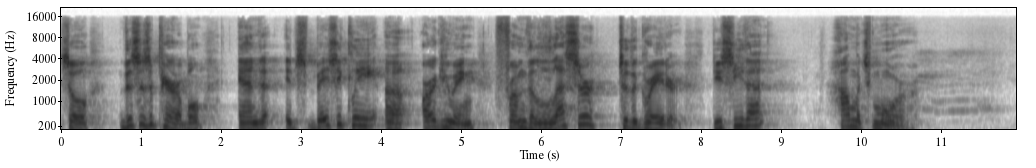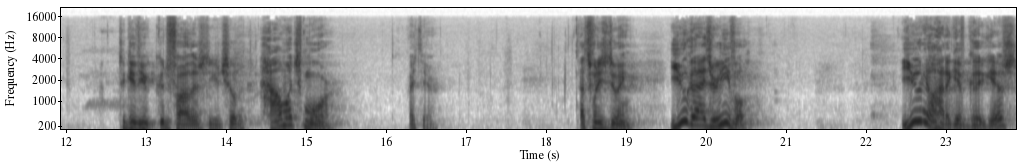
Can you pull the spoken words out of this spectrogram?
So this is a parable, and it's basically uh, arguing from the lesser to the greater. Do you see that? How much more? To give you good fathers to your children. How much more? Right there. That's what he's doing. You guys are evil. You know how to give good gifts.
